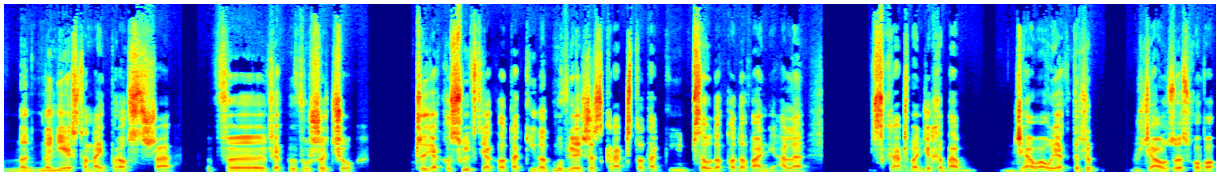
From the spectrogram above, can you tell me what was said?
no, no nie jest to najprostsze w, w jakby w użyciu. Czy jako Swift, jako taki, no mówiłeś, że Scratch to taki pseudokodowanie, ale Scratch będzie chyba działał, jak też działał złe słowo,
